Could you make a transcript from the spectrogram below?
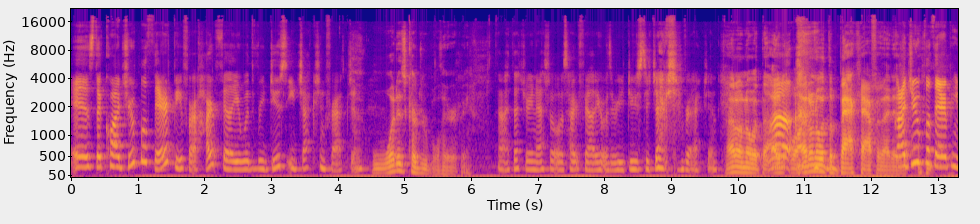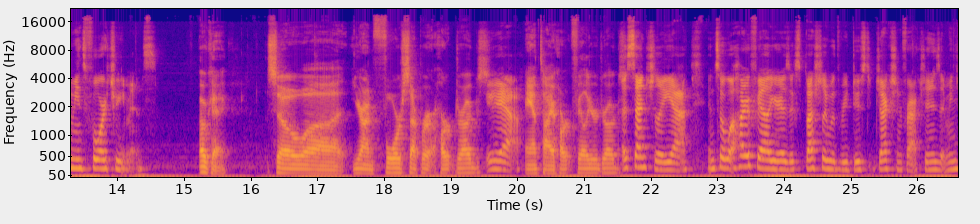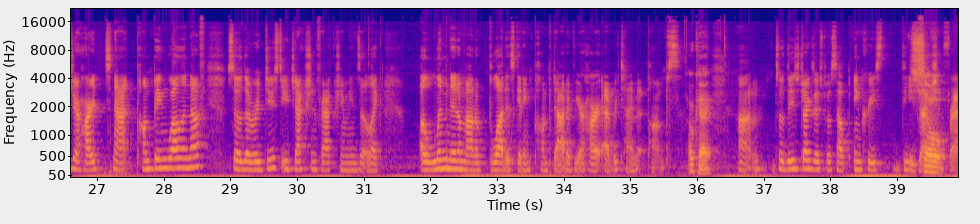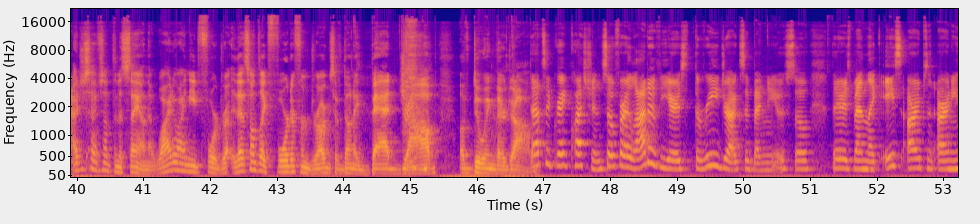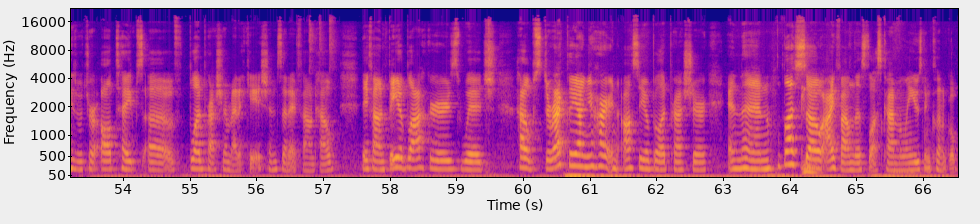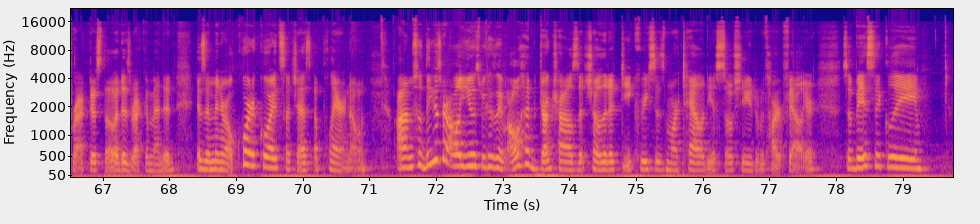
is the quadruple therapy for heart failure with reduced ejection fraction. What is quadruple therapy? I thought you were going to ask what was heart failure with reduced ejection fraction. I don't know what the I, Well- well, I don't know what the back half of that is. Quadruple therapy means four treatments. Okay. So uh, you're on four separate heart drugs, Yeah. anti heart failure drugs. Essentially, yeah. And so, what heart failure is, especially with reduced ejection fraction, is it means your heart's not pumping well enough. So, the reduced ejection fraction means that, like, a limited amount of blood is getting pumped out of your heart every time it pumps. Okay. Um, so, these drugs are supposed to help increase the ejection So fraction. I just have something to say on that. Why do I need four drugs? That sounds like four different drugs have done a bad job of doing their job. That's a great question. So for a lot of years, three drugs have been used. So there's been like ACE, ARBs, and ARNIs, which are all types of blood pressure medications that I found help. They found beta blockers, which helps directly on your heart and also your blood pressure. And then less so, I found this less commonly used in clinical practice, though it is recommended, is a mineralocorticoid such as a eplerenone. Um, so these are all used because they've all had drug trials that show that it decreases mortality associated with heart failure. So basically,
